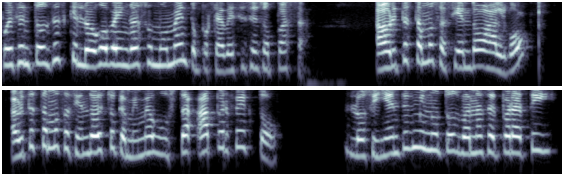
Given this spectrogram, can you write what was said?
pues entonces que luego venga su momento, porque a veces eso pasa. Ahorita estamos haciendo algo, ahorita estamos haciendo esto que a mí me gusta, ah, perfecto. Los siguientes minutos van a ser para ti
